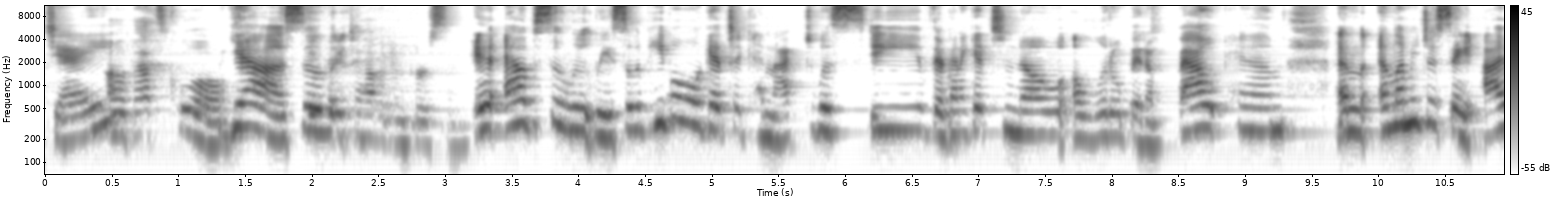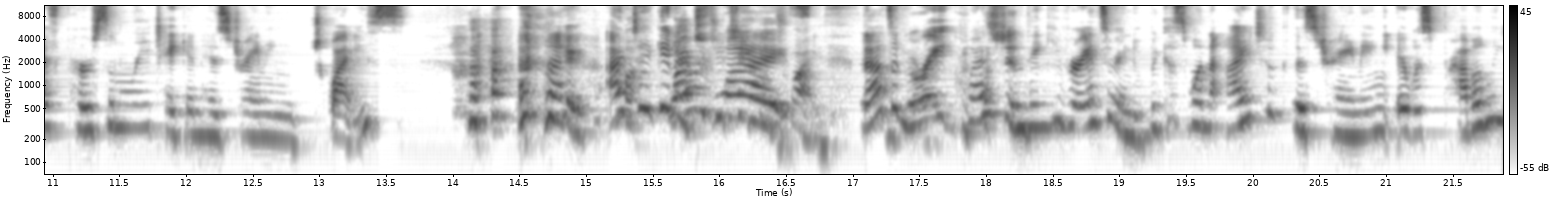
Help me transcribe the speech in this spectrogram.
day. oh, that's cool. Yeah, So so great to have it in person. it, absolutely. So the people will get to connect with Steve. They're going to get to know a little bit about him. And and let me just say, I've personally taken his training twice. Okay. I've taken Why it would you twice. take it twice? That's a great question. Thank you for answering. Because when I took this training, it was probably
